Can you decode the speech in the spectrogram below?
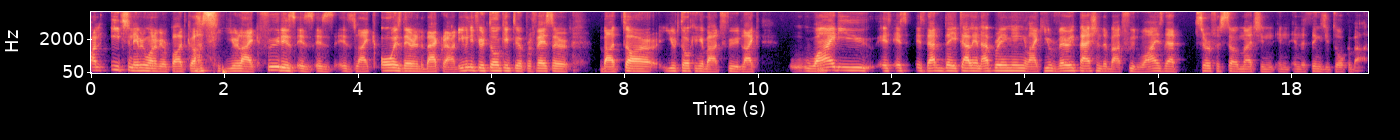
on each and every one of your podcasts, you're like, food is is is is like always there in the background. Even if you're talking to a professor about tahr, you're talking about food. Like, why do you is is is that the Italian upbringing? Like, you're very passionate about food. Why is that surface so much in in in the things you talk about?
